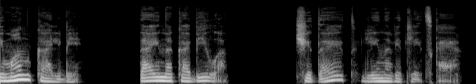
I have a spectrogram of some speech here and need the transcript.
Иман Кальби. Тайна Кабила. Читает Лина Ветлицкая.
